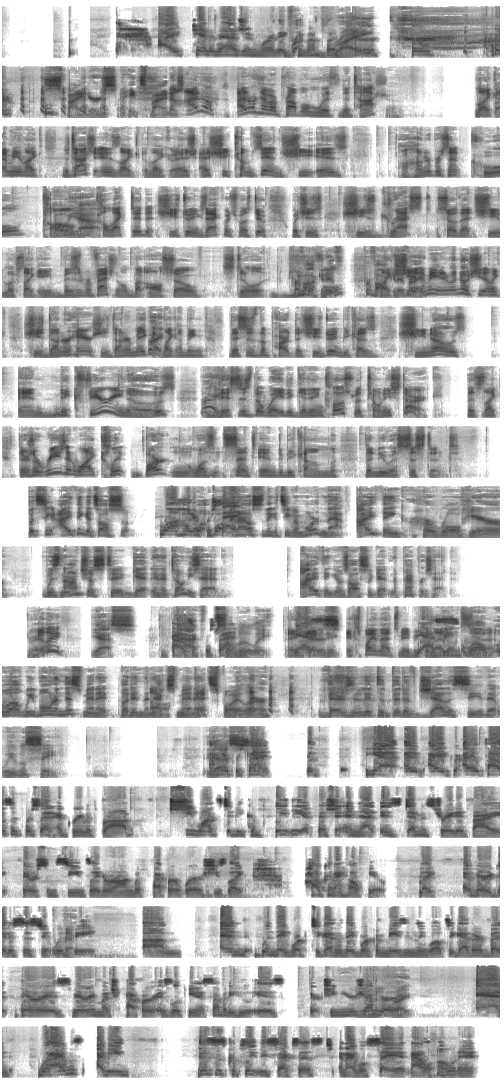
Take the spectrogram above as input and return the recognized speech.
I can't imagine where they come up with Right? her, her, Spiders. I hate No, spiders. I don't. I don't have a problem with Natasha. Like, I mean, like Natasha is like like as, as she comes in, she is hundred percent cool, calm, Oh, yeah. collected. She's doing exactly what she's supposed to do, which is she's dressed so that she looks like a business professional, but also still beautiful. Provocative. Provocative, Like she, I mean, no, she like she's done her hair, she's done her makeup. Right. Like, I mean, this is the part that she's doing because she knows, and Nick Fury knows, Right. this is the way to get in close with Tony Stark. It's like there's a reason why Clint Barton wasn't sent in to become the new assistant. But see, I think it's also well, hundred well, well, and I also think it's even more than that. I think her role here was not just to get into Tony's head. I think it was also getting to Pepper's head. Really? Yes. Thousand percent. Absolutely. Yes. Ex- Explain that to me because Yes. I don't see well, that. well, we won't in this minute, but in the Oh, next minute, spoiler, there's a little bit of jealousy that we will see. 100%. Yeah, I, I agree- thousand percent agree with Rob. She wants to be completely efficient, and that is demonstrated by there's some scenes later on with Pepper where she's like, "How can I help you?" Like a very good assistant would Yep. be. Um, and when they work together, they work amazingly well together. But there is very much Pepper is looking at somebody who is 13 years Mhm. younger, Right. and when I was, I mean, this is completely sexist, and I will say it and I will own it.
